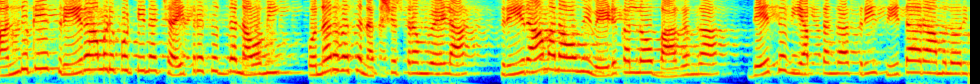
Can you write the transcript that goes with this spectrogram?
అందుకే శ్రీరాముడు పుట్టిన చైత్రశుద్ధ నవమి పునర్వస నక్షత్రం వేళ శ్రీరామనవమి వేడుకల్లో భాగంగా దేశవ్యాప్తంగా శ్రీ సీతారాములోరి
